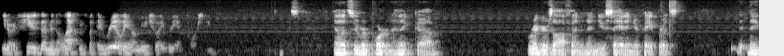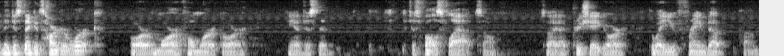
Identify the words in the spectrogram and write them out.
you know, infuse them into lessons. But they really are mutually reinforcing. Yeah, that's super important. I think uh, rigor's often, and you say it in your paper, it's they, they just think it's harder work or more homework or you know just it, it just falls flat. So so I appreciate your the way you've framed up, um,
